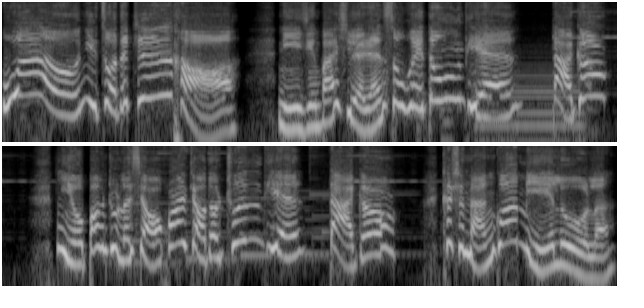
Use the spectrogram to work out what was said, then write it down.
哇哦，你做的真好！你已经把雪人送回冬天，打勾。你又帮助了小花找到春天，打勾。可是南瓜迷路了，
